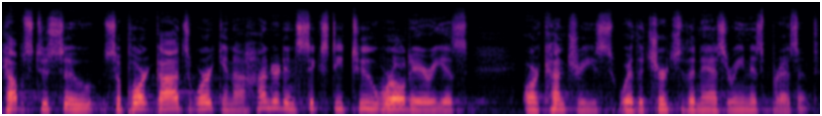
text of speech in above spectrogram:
helps to su- support God's work in 162 world areas or countries where the Church of the Nazarene is present.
